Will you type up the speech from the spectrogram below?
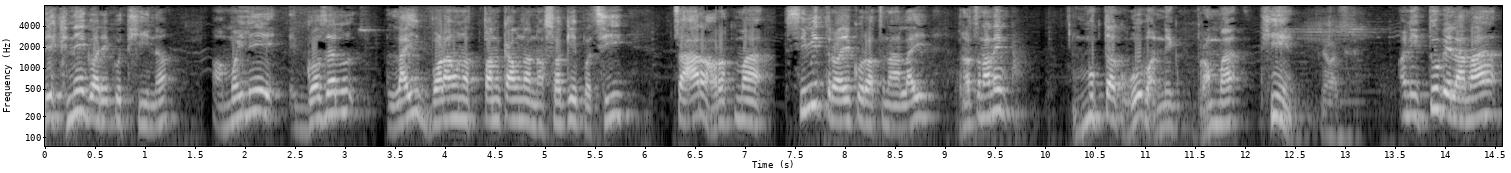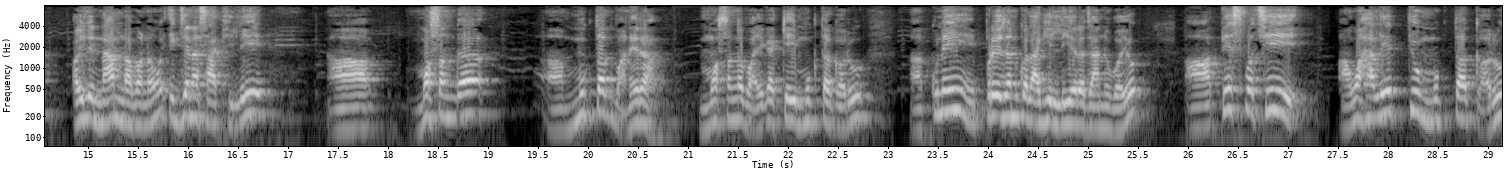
लेख्ने गरेको थिइनँ। मैले गजललाई बढाउन तन्काउन नसकेपछि चार हरफमा सीमित रहेको रचनालाई रचना नै मुक्तक हो भन्ने भ्रममा थिएँ। अनि त्यो बेलामा अहिले नाम नबनाऊ एकजना साथीले मसँग मुक्तक भनेर मसँग भएका केही मुक्तकहरू कुनै प्रयोजनको लागि लिएर जानुभयो। त्यसपछि उहाँले त्यो मुक्तकहरू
